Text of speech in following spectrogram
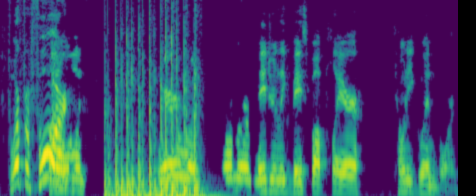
four for four. one. Where was former Major League Baseball player Tony Gwynn born?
